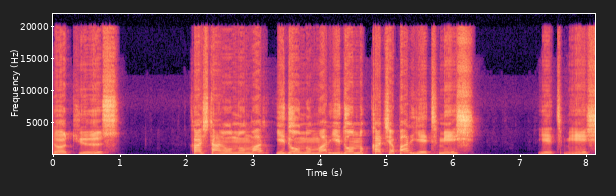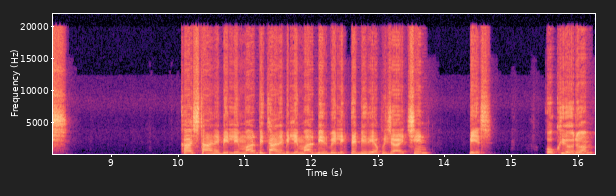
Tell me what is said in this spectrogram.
400. Kaç tane onluğum var? 7 onluğum var. 7 onluk kaç yapar? 70. 70. Kaç tane birliğim var? Bir tane birliğim var. Bir birlikte bir yapacağı için 1. Okuyorum.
